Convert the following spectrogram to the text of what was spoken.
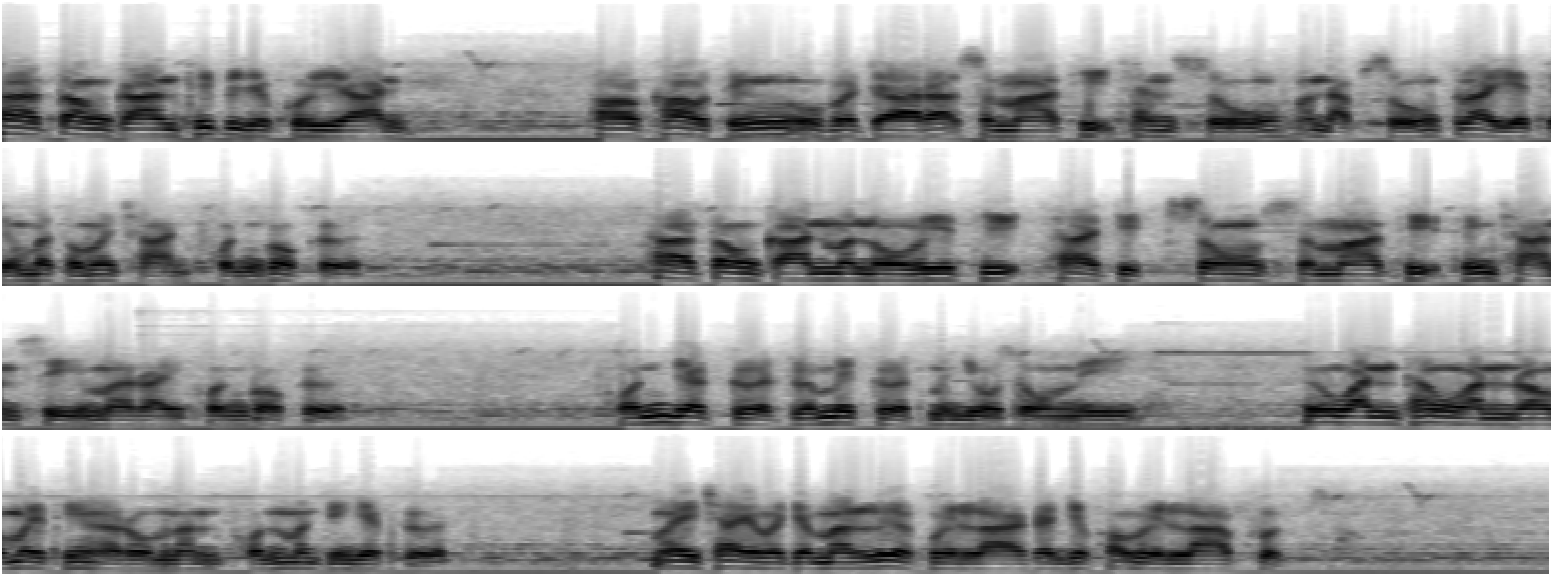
ถ้าต้องการทิพยคุยาน พอเข้าถึงอุปจารสมาธิชั้นสูง อันดับสูงใกล้จะถึงปฐมฌานผลก็เกิด ถ้าต้องการมโนวิธิถ้าจิตทรงสมาธิถึงฌานสี่เมื่อไรผลก็เกิด ผลจะเกิดหรือไม่เกิดมันอยู่ตรงนี้คือวันทั้งวันเราไม่ทิ้งอารมณ์นั้น ผลมันจึงจะเกิด ไม่ใช่ว่าจะมาเลือกเวลากันเฉพาะเวลาฝึก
